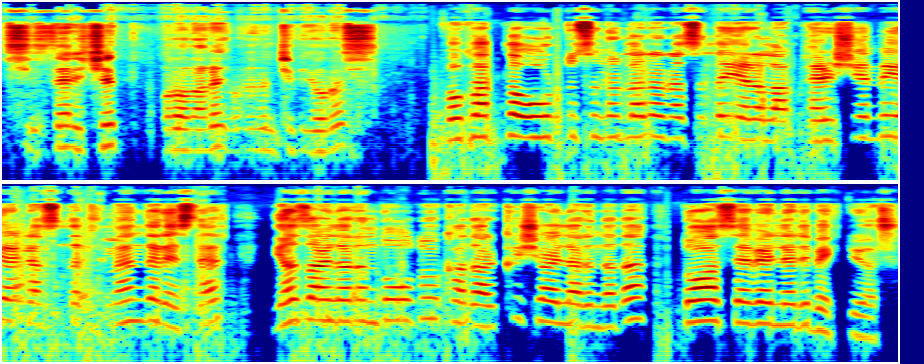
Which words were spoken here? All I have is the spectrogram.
sizler için buraları görüntülüyoruz. Tokat'la Ordu sınırları arasında yer alan Perşembe Yaylası'ndaki Menderesler yaz aylarında olduğu kadar kış aylarında da doğa severleri bekliyor.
